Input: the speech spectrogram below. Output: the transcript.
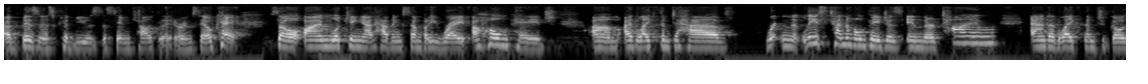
a business could use the same calculator and say okay so i'm looking at having somebody write a homepage um, i'd like them to have written at least 10 home pages in their time and i'd like them to go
